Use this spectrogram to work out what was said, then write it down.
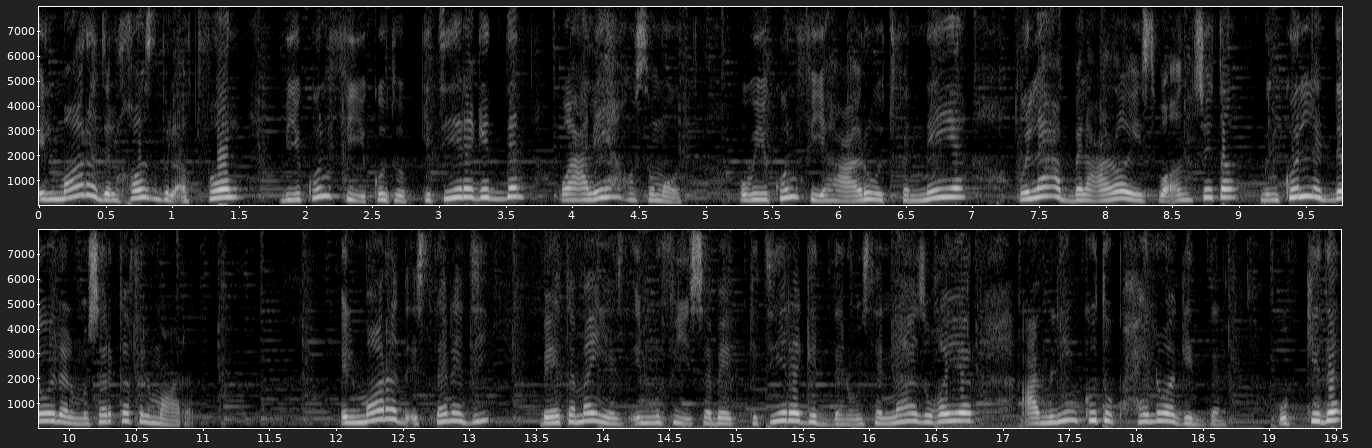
المعرض الخاص بالأطفال بيكون فيه كتب كتيرة جدا وعليها خصومات وبيكون فيها عروض فنية ولعب بالعرايس وأنشطة من كل الدول المشاركة في المعرض. المعرض السنة دي بيتميز إنه فيه شباب كتيرة جدا وسنها صغير عاملين كتب حلوة جدا وبكده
